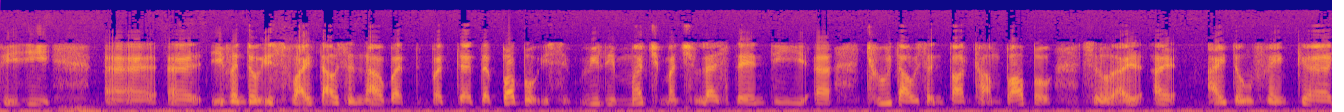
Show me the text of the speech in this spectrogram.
PE. Uh, uh, even though it's 5,000 now, but but the, the bubble is really much much less than the uh, 2000 dot com bubble. So I I, I don't think uh,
